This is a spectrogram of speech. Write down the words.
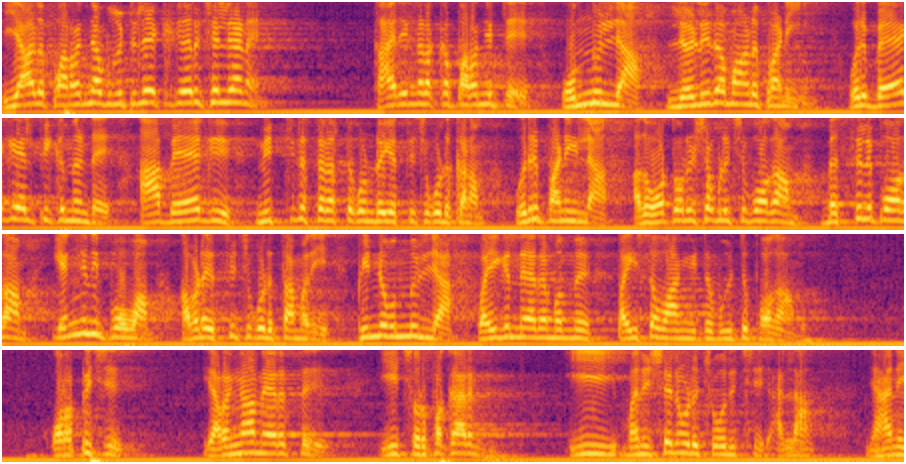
ഇയാൾ പറഞ്ഞ വീട്ടിലേക്ക് കയറി ചെല്ലാണ്. കാര്യങ്ങളൊക്കെ പറഞ്ഞിട്ട് ഒന്നുമില്ല ലളിതമാണ് പണി. ഒരു ബാഗ് ഏൽപ്പിക്കുന്നുണ്ട്. ആ ബാഗ് നിശ്ചിത സ്ഥലത്ത് കൊണ്ടുപോയി എത്തിച്ചു കൊടുക്കണം. ഒരു പണിയില്ല. അത് ഓട്ടോറിക്ഷ വിളിച്ചു പോകാം ബസ്സിൽ പോകാം എങ്ങനെയും പോവാം. അവിടെ എത്തിച്ചു കൊടുത്താൽ മതി. പിന്നെ ഒന്നുമില്ല. വൈകുന്നേരം വന്ന് പൈസ വാങ്ങിയിട്ട് വീട്ടിൽ പോകാം. ഉറപ്പിച്ച് ഇറങ്ങാൻ നേരത്ത് ഈ ചെറുപ്പക്കാരൻ ഈ മനുഷ്യനോട് ചോദിച്ച് അല്ല ഞാൻ ഈ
